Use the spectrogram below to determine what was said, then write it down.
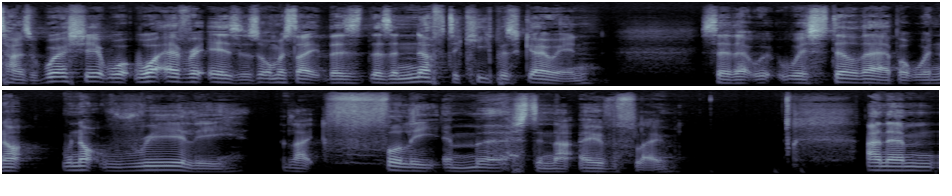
times of worship, whatever it is, it's almost like there's there's enough to keep us going, so that we're still there, but we're not we're not really like fully immersed in that overflow. And um,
